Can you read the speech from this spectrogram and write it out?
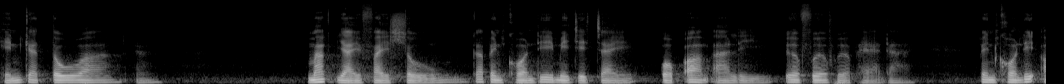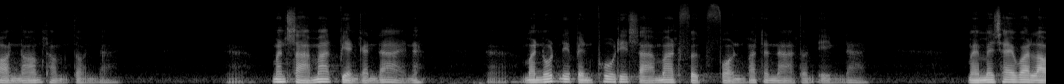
เห็นแก่ตัวนะมักใหญ่ไฟสูง ก็เป็นคนที่มีจิตใจอบอ้อมอารี เอื้อเฟื้อเผื่อแผ่ได้ เป็นคนที่อ่อนน้อมถ่อมตนได้ มันสามารถเปลี่ยนกันได้นะมนุษย์นี่เป็นผู้ที่สามารถฝึกฝนพัฒนาตนเองได้ มันไม่ใช่ว่าเรา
